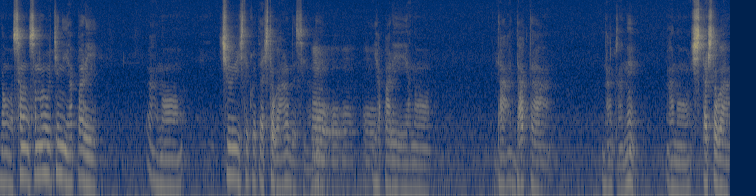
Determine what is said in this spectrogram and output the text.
のそのそのうちにやっぱりあの注意してくれた人があるんですよね。おうおうおうやっぱりあのダダクターなんかねあの知った人が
